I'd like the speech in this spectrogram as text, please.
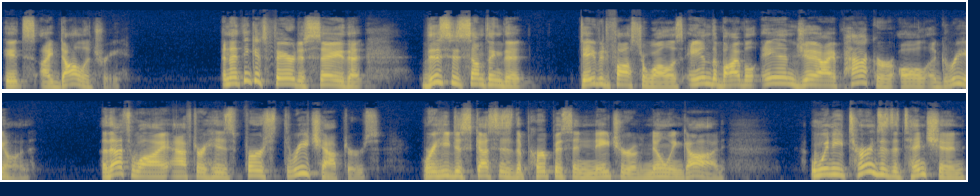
it's idolatry. And I think it's fair to say that this is something that David Foster Wallace and the Bible and J.I. Packer all agree on. That's why, after his first three chapters, where he discusses the purpose and nature of knowing God, when he turns his attention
